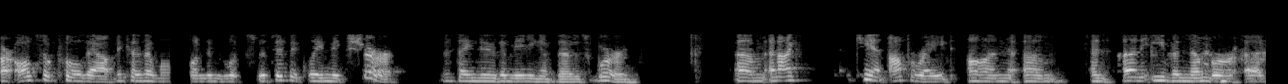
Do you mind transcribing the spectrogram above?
are also pulled out because I wanted them to look specifically, make sure that they knew the meaning of those words. Um, and I can't operate on um, an uneven number of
